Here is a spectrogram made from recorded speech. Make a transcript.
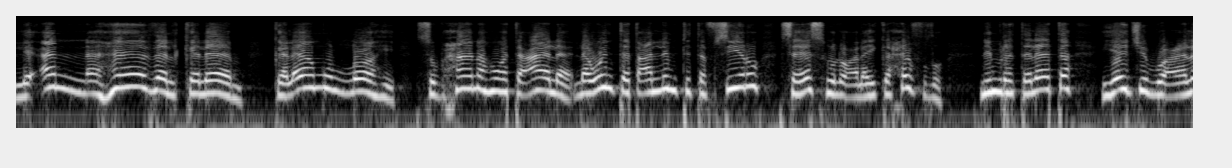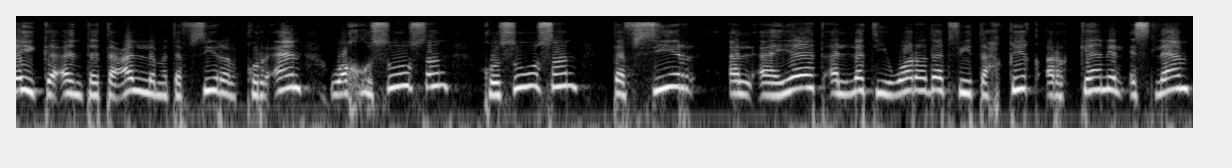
لأن هذا الكلام كلام الله سبحانه وتعالى. لو أنت تعلمت تفسيره سيسهل عليك حفظه. نمرة ثلاثة يجب عليك أن تتعلم تفسير القرآن وخصوصا خصوصا تفسير الآيات التي وردت في تحقيق أركان الإسلام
